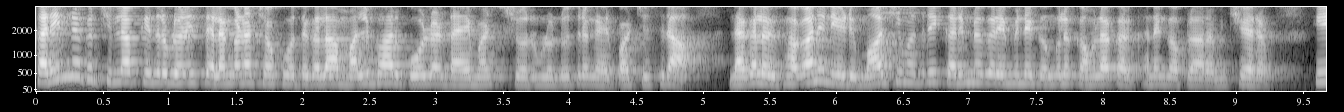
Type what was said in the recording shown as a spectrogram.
కరీంనగర్ జిల్లా కేంద్రంలోని తెలంగాణ చౌక్ వద్ద గల మల్బార్ గోల్డ్ అండ్ డైమండ్స్ షోరూంలో నూతనంగా ఏర్పాటు చేసిన నగల విభాగాన్ని నేడు మాజీ మంత్రి కరీంనగర్ ఎమ్మెల్యే గంగుల కమలాకర్ ఘనంగా ప్రారంభించారు. ఈ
